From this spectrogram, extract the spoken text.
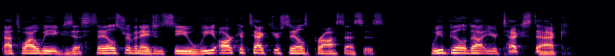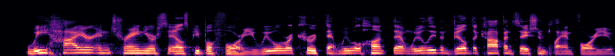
That's why we exist. Sales driven agency. We architect your sales processes. We build out your tech stack. We hire and train your salespeople for you. We will recruit them. We will hunt them. We will even build the compensation plan for you.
